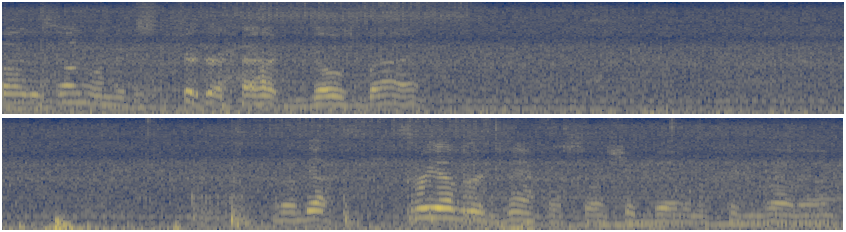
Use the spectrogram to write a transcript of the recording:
by this other one to figure out how it goes back. I've got three other examples, so I should be able to figure that out.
